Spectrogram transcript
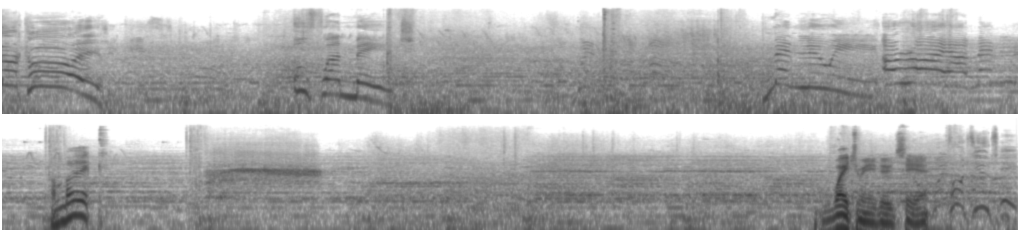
Nakoi! Ulf mage. Come back. Way too many dudes here. For duty.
